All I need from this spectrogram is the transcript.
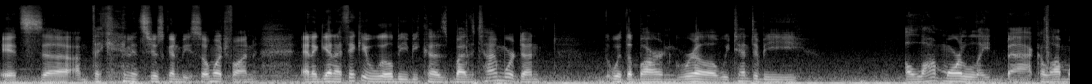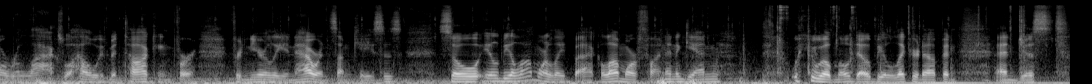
It's uh, I'm thinking it's just going to be so much fun. And again, I think it will be because by the time we're done with the bar and grill, we tend to be a lot more laid back, a lot more relaxed. Well, hell, we've been talking for for nearly an hour in some cases, so it'll be a lot more laid back, a lot more fun. And again, we will no doubt be liquored up and and just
